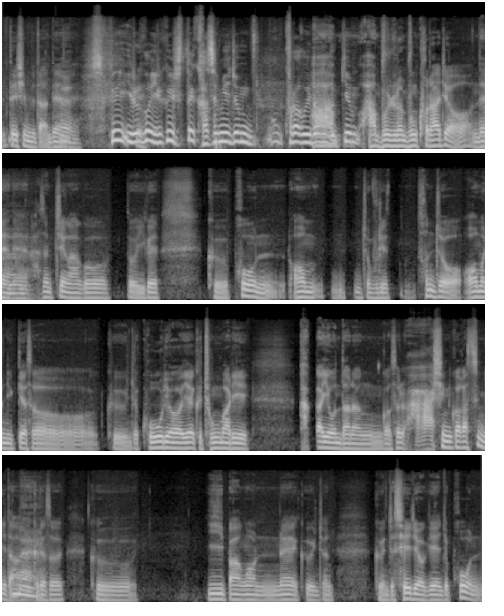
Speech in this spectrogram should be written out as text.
되십니다. 네. 네. 네. 그 이런 거 읽으실 때 가슴이 좀 뭉클하고 이런 아, 느낌. 아 물론 뭉클하죠. 네, 네. 네. 가슴 찡하고 또 이게 그 포운 엄 이제 우리 선조 어머니께서 그 이제 고려의 그 종말이 가까이 온다는 것을 아신 것 같습니다. 네. 그래서 그 이방원의 그 이제 그 이제 세력에 이제 포운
